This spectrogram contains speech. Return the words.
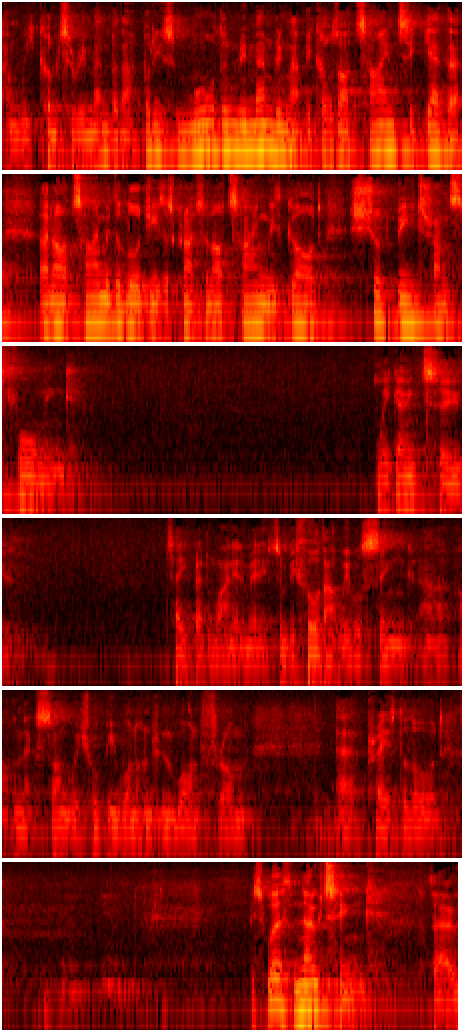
And we come to remember that. But it's more than remembering that because our time together and our time with the Lord Jesus Christ and our time with God should be transforming. We're going to take bread and wine in a minute, and before that, we will sing our, our next song, which will be 101 from uh, Praise the Lord. It's worth noting, though,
